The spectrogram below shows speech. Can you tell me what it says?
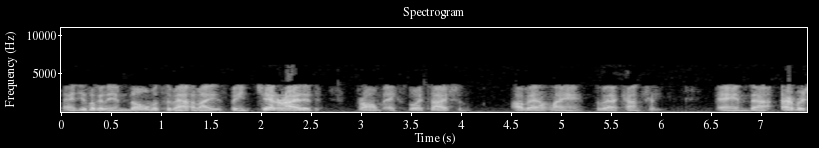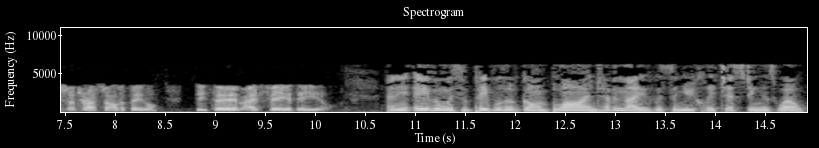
and you look at the enormous amount of money that's been generated from exploitation of our land, of our country. And uh, Aboriginal and Torres Strait Islander people deserve a fair deal. And even with the people that have gone blind, haven't they, with the nuclear testing as well?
